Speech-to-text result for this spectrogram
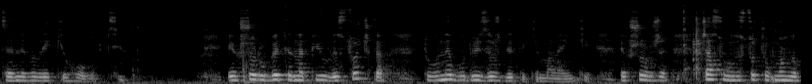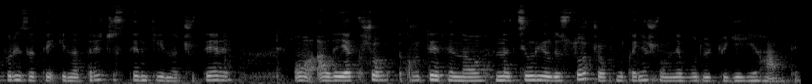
Це невеликі голубці. Якщо робити на пів листочка, то вони будуть завжди такі маленькі. Якщо вже часом листочок можна порізати і на три частинки, і на чотири. О, але якщо крутити на, на цілий листочок, ну, звісно, вони будуть тоді гіганти.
